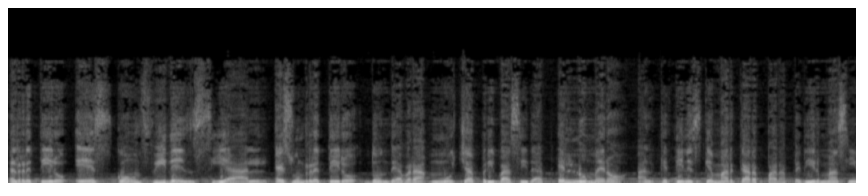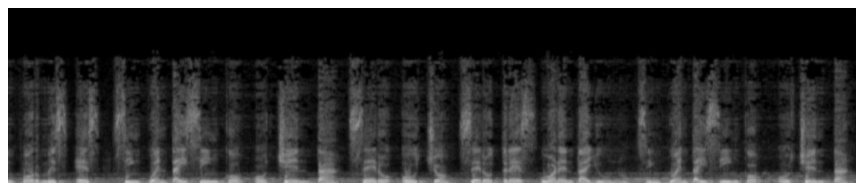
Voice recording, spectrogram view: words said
el retiro es confidencial, es un retiro donde habrá mucha privacidad. El número al que tienes que marcar para pedir más informes es 55 80 08 03 41. 55 80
